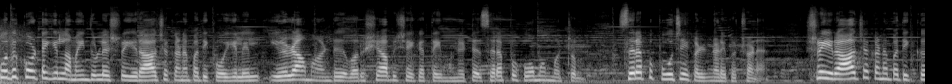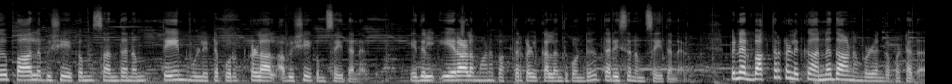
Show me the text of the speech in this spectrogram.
புதுக்கோட்டையில் அமைந்துள்ள ஸ்ரீ ராஜ கணபதி கோயிலில் ஏழாம் ஆண்டு வருஷாபிஷேகத்தை முன்னிட்டு சிறப்பு ஹோமம் மற்றும் சிறப்பு பூஜைகள் நடைபெற்றன. ஸ்ரீ ராஜ கணபதிக்கு பால் அபிஷேகம் சந்தனம் தேன் உள்ளிட்ட பொருட்களால் அபிஷேகம் செய்தனர். இதில் ஏராளமான பக்தர்கள் கலந்து கொண்டு தரிசனம் செய்தனர். பின்னர் பக்தர்களுக்கு அன்னதானம் வழங்கப்பட்டது.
